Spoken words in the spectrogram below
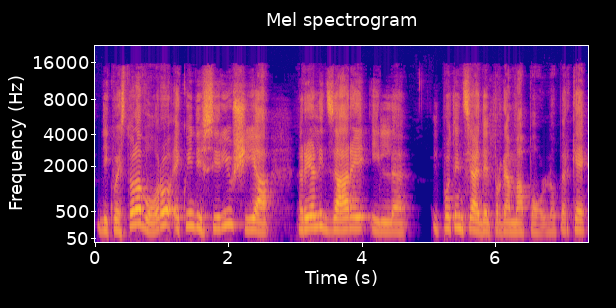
di questo lavoro e quindi si riuscì a realizzare il, il potenziale del programma Apollo perché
